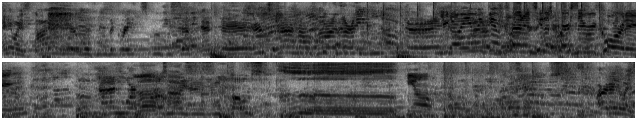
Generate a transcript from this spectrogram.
Anyways, I'm here with the great Spooky Seth, and uh, it's time out for their You don't even give credit to the person recording. nine more pause noises in post. Yeah. Alright, anyways,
